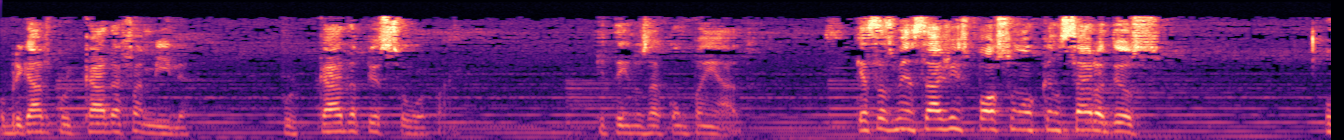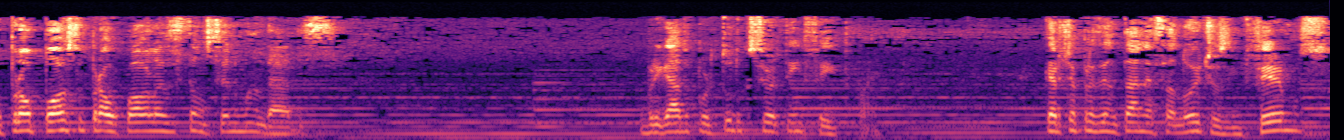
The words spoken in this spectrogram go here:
Obrigado por cada família, por cada pessoa, Pai, que tem nos acompanhado que essas mensagens possam alcançar, ó Deus, o propósito para o qual elas estão sendo mandadas. Obrigado por tudo que o Senhor tem feito, Pai. Quero te apresentar nessa noite os enfermos,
